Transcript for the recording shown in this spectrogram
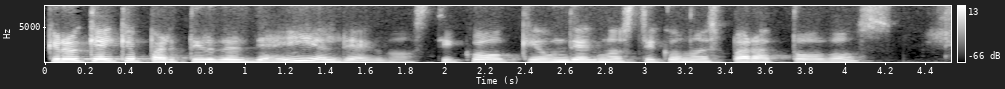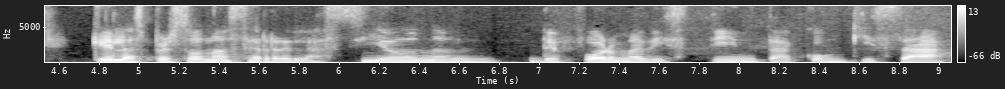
creo que hay que partir desde ahí el diagnóstico, que un diagnóstico no es para todos, que las personas se relacionan de forma distinta con quizá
